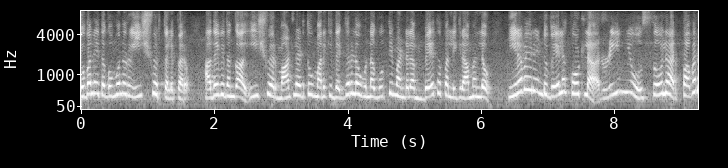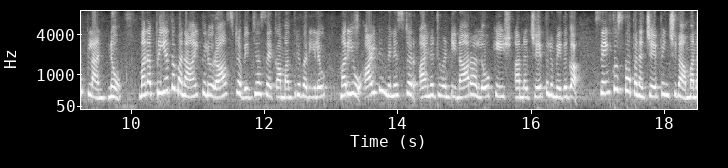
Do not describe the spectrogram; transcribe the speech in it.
యువనేత గుమ్మనూరు ఈశ్వర్ తెలిపారు. అదేవిధంగా ఈశ్వర్ మాట్లాడుతూ మనకి దగ్గరలో ఉన్న గుత్తి మండలం బేతపల్లి గ్రామంలో ఇరవై రెండు వేల కోట్ల రీన్యూ సోలార్ పవర్ ప్లాంట్ను మన ప్రియతమ నాయకులు రాష్ట్ర విద్యాశాఖ మంత్రివర్యులు మరియు ఐటీ మినిస్టర్ అయినటువంటి నారా లోకేష్ అన్న చేతుల మీదుగా శంకుస్థాపన చేపించిన మన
